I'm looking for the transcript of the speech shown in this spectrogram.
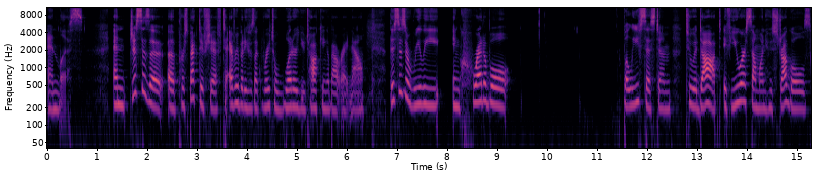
endless. And just as a, a perspective shift to everybody who's like, Rachel, what are you talking about right now? This is a really incredible belief system to adopt if you are someone who struggles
